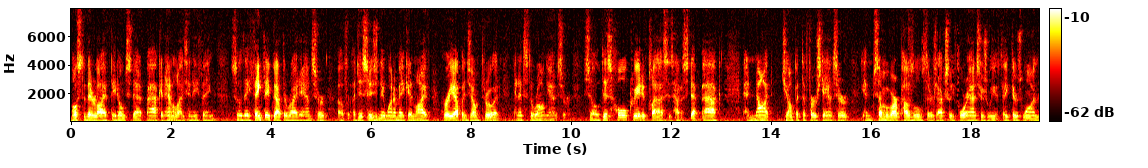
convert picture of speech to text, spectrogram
most of their life. They don't step back and analyze anything. So they think they've got the right answer of a decision they want to make in life, hurry up and jump through it, and it's the wrong answer. So this whole creative class is how to step back and not jump at the first answer. In some of our puzzles, there's actually four answers where you think there's one.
